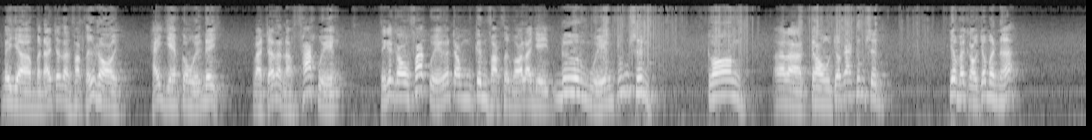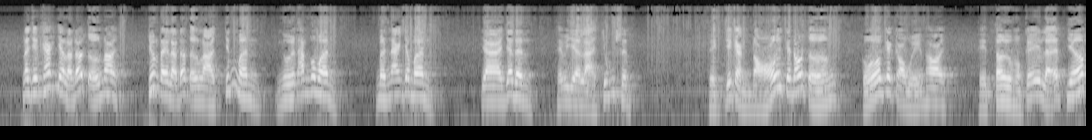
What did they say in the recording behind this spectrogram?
Bây giờ mình đã trở thành phật tử rồi, hãy dẹp cầu nguyện đi và trở thành là phát nguyện. Thì cái câu phát nguyện ở trong kinh phật thường gọi là gì? Đương nguyện chúng sinh. Con à, là cầu cho các chúng sinh. Chứ không phải cầu cho mình nữa. Nó chỉ khác nhau là đối tượng thôi. Trước đây là đối tượng là chính mình, người thân của mình, bình an cho mình gia, gia đình. Thì bây giờ là chúng sinh. Thì chỉ cần đổi cái đối tượng của cái cầu nguyện thôi. Thì từ một cái lợi ích nhóm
